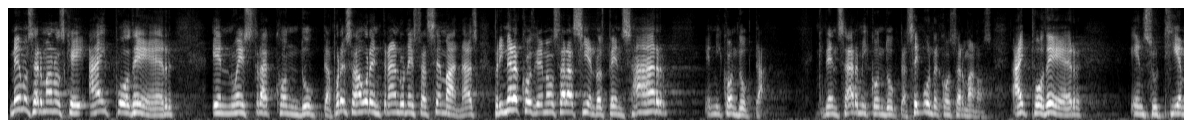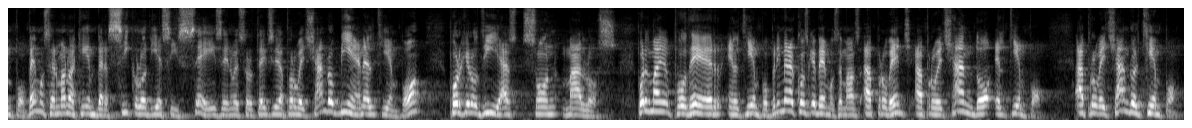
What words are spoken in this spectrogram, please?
Vemos, hermanos, que hay poder en nuestra conducta. Por eso ahora entrando en estas semanas, primera cosa que debemos estar haciendo es pensar en mi conducta. Pensar mi conducta. Segunda cosa, hermanos, hay poder en su tiempo. Vemos, hermano, aquí en versículo 16 de nuestro texto, aprovechando bien el tiempo, porque los días son malos. Por eso hay poder en el tiempo. Primera cosa que vemos, hermanos, aprovechando el tiempo. Aprovechando el tiempo.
